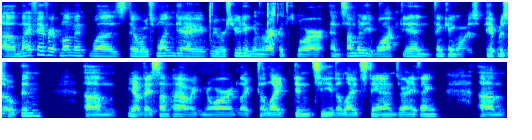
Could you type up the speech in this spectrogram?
Uh, my favorite moment was there was one day we were shooting in the record store and somebody walked in thinking it was it was open. Um, you know, they somehow ignored like the light, didn't see the light stands or anything. Um,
